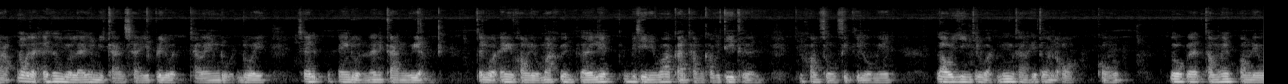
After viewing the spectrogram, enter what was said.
ากนอกจากใช้เครื่องยนต์แล้วยังมีการใช้ประโยชน์จากแรงดูดโดยใช้แรงดูดในการเหวี่ยงจรวดให้มีความเร็วมากขึ้น เราจะเรียกวิธีนี้ว่าการทำ gravity turn ที่ความสูง 10 กิโลเมตร เรายิงจรวดมุ่งทางทิศตะวันออกของโลกและทำให้ความเร็ว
